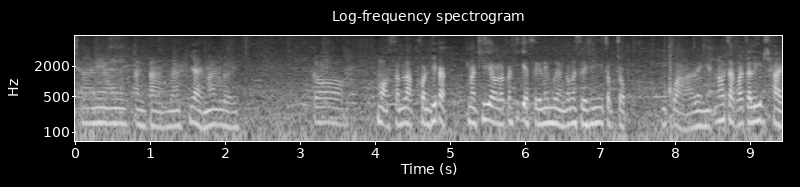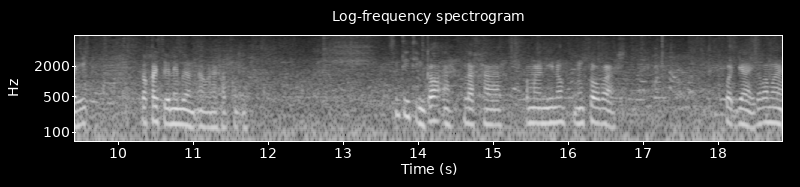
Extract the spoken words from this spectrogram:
ชาแนลต่าง ๆ นะ ใหญ่มากเลย ก็เหมาะสำหรับคนที่แบบมาเที่ยวแล้วก็ที่เกียจซื้อในเมืองก็มาซื้อที่นี่จบ ๆ ดีกว่าอะไรเงี้ยนอกจากว่าจะรีบใช้ก็ค่อยซื้อในเมืองเอานะครับผมซึ่งจริงๆก็อะ ราคาประมาณนี้เนาะน้องโซบาช ขวดใหญ่ก็ประมาณ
